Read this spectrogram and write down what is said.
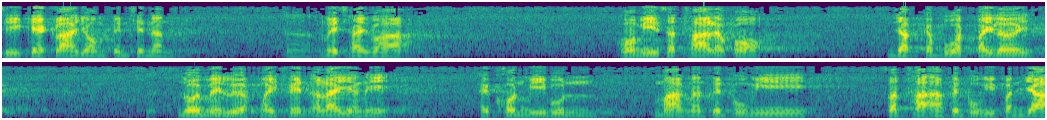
ทรีย์แก่กล้าย่อมเป็นเช่นนั้นไม่ใช่ว่า พอมีศรัทธาแล้วก็อยากกระบวชไปเลย โดยไม่เลือกไม่เฟ้นอะไรอย่างนี้ไอ้คนมีบุญมากนั่นเป็นผู้มีศรัทธาเป็นผู้มีปัญญา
